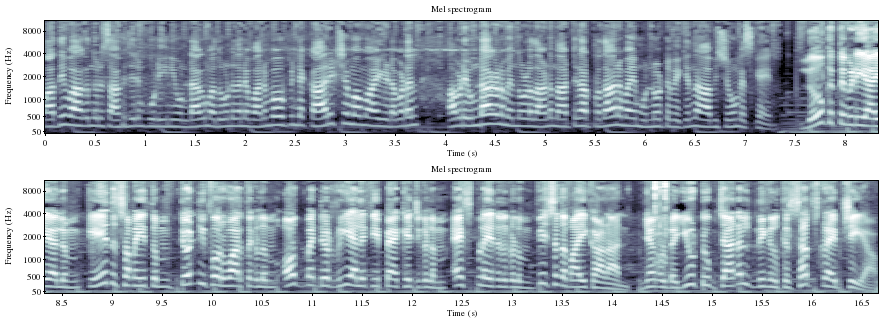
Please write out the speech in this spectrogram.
പതിവാകുന്ന ഒരു സാഹചര്യം കൂടി ഇനി ഉണ്ടാകും. അതുകൊണ്ട് തന്നെ വനംവകുപ്പിന്റെ കാര്യക്ഷമമായ ഇടപെടൽ അവിടെ ഉണ്ടാകണം എന്നുള്ളതാണ് നാട്ടുകാർ പ്രധാനമായും മുന്നോട്ട് വെക്കുന്ന ആവശ്യവും എസ് കെ ലോകത്തെവിടെയായാലും ഏത് സമയത്തും ട്വന്റി ഫോർ വാർത്തകളും ഓഗ്മെന്റഡ് റിയാലിറ്റി പാക്കേജുകളും എക്സ്പ്ലെയിനറുകളും വിശദമായി കാണാൻ ഞങ്ങളുടെ യൂട്യൂബ് ചാനൽ നിങ്ങൾക്ക് സബ്സ്ക്രൈബ് ചെയ്യാം.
